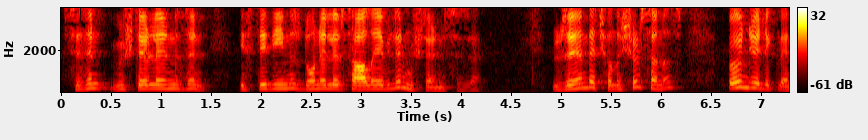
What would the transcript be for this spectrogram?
Sizin müşterilerinizin istediğiniz doneleri sağlayabilir müşteriniz size. Üzerinde çalışırsanız öncelikle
